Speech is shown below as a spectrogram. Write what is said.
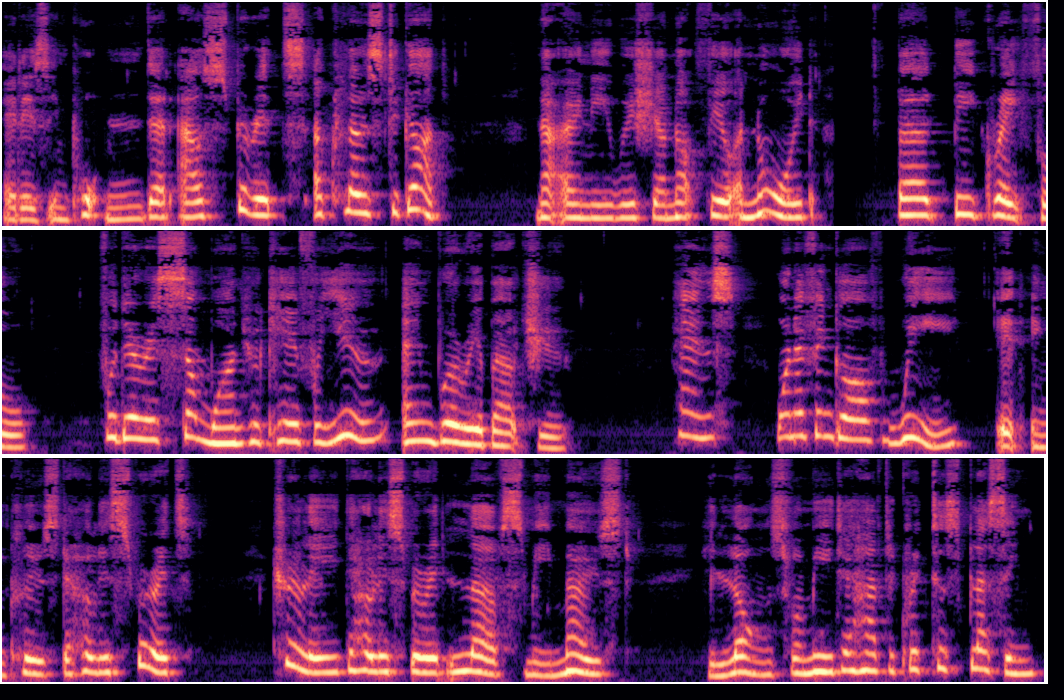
It is important that our spirits are close to God. Not only we shall not feel annoyed, but be grateful, for there is someone who cares for you and worry about you. Hence, when I think of we, it includes the Holy Spirit. Truly, the Holy Spirit loves me most. He longs for me to have the greatest blessing.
